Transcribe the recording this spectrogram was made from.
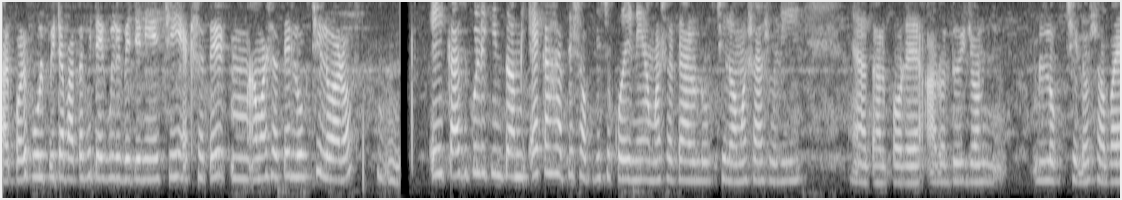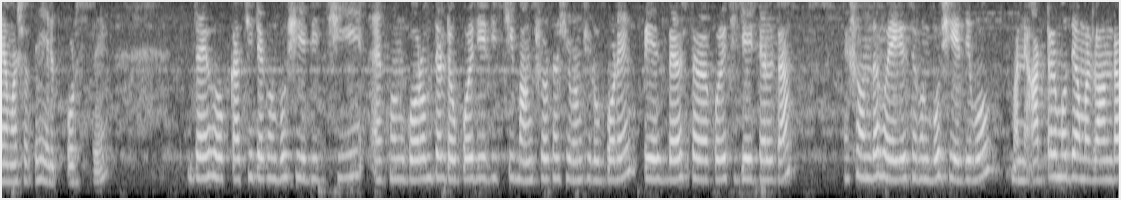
তারপরে ফুল পিঠা, পাতা পিঠা এগুলি বেজে নিয়েছি একসাথে। আমার সাথে লোক ছিল আরও এই কাজগুলি কিন্তু আমি একা হাতে সব কিছু করিনি। আমার সাথে আরও লোক ছিল, আমার শাশুড়ি তারপরে আরও দুইজন লোক ছিল, সবাই আমার সাথে হেল্প করছে। যাই হোক, কাছিটা এখন বসিয়ে দিচ্ছি। এখন গরম তেলটা উপরে দিয়ে দিচ্ছি মাংস খাসি মাংসের উপরে। পেঁয়াজ বেরাস্তা করেছি যেই তেলটা। সন্ধ্যা হয়ে গেছে, এখন বসিয়ে দেব। মানে আটটার মধ্যে আমার রান্না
